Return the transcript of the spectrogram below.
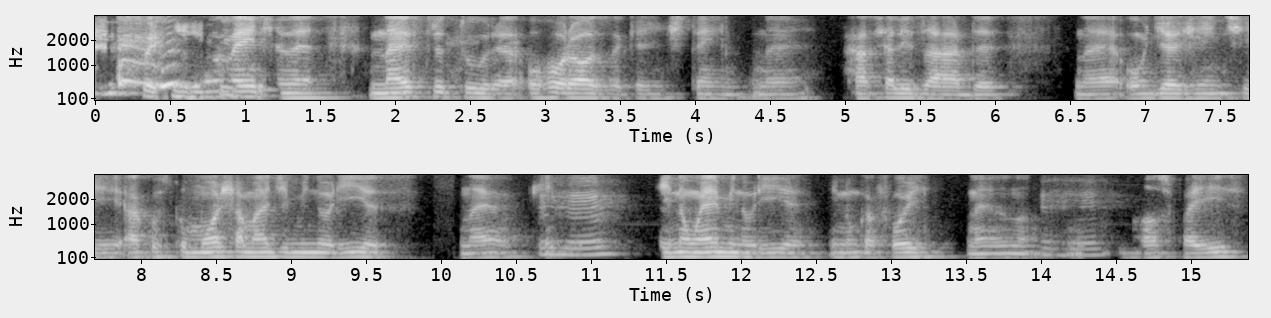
Porque realmente, né, na estrutura horrorosa que a gente tem, né, racializada, né, onde a gente acostumou a chamar de minorias, né, que, uhum. que não é minoria e nunca foi, né, no, uhum. no nosso país.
